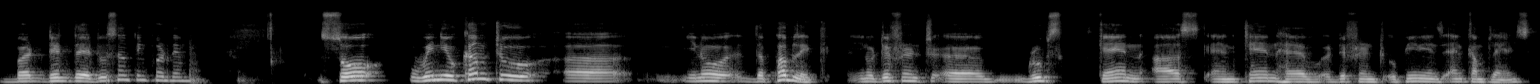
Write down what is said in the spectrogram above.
but did they do something for them? so when you come to uh, you know the public you know different uh, groups can ask and can have different opinions and complaints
